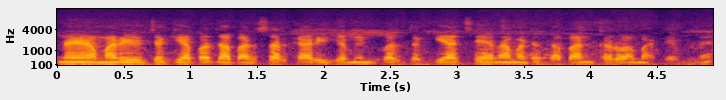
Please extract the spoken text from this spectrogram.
ને અમારી જગ્યા પર દબાણ, સરકારી જમીન પર જગ્યા છે એના માટે દબાણ કરવા માટે અમને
